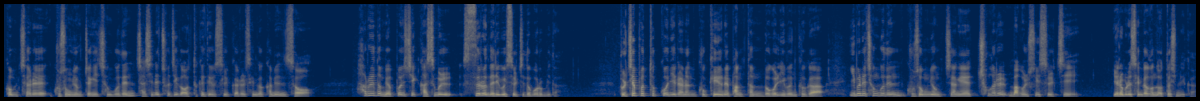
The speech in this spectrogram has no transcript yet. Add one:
검찰에 구속영장이 청구된 자신의 처지가 어떻게 되었을까를 생각하면서 하루에도 몇 번씩 가슴을 쓸어내리고 있을지도 모릅니다. 불체포 특권이라는 국회의원의 방탄복을 입은 그가 이번에 청구된 구속영장의 총알을 막을 수 있을지 여러분의 생각은 어떠십니까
